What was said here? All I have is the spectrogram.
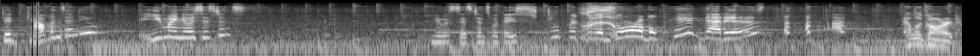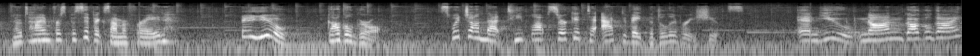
Did Calvin send you? You my new assistants? New assistants with a stupidly adorable pig, that is. Ellegaard. No time for specifics, I'm afraid. Hey, you! Goggle Girl. Switch on that T-flop circuit to activate the delivery chutes. And you, non-goggle guy?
